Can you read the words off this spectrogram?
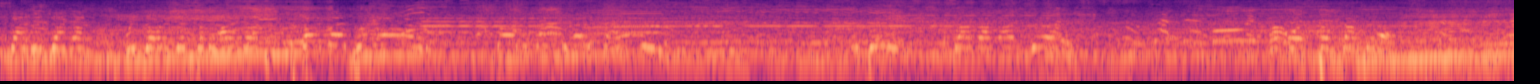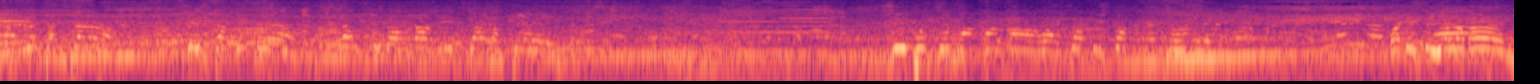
Side by side with Dragon. With behind. Don't go proud! Jody Gibson makes the Dragon and. That was spectacular. And look at Sarah. She's stuck in there. Now she goes down the inside of Kerry. She puts him one more down while Chuck is stuck against the railing. But the yellow man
